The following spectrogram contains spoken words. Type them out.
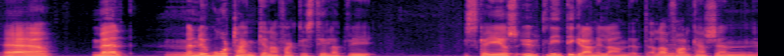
Eh, men, men nu går tankarna faktiskt till att vi ska ge oss ut lite grann i landet. I alla fall kanske en...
